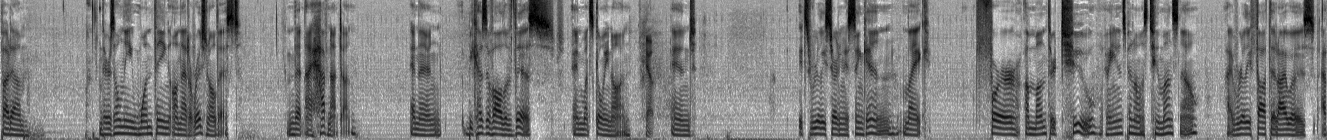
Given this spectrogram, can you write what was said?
But um there's only one thing on that original list that I have not done. And then because of all of this and what's going on. Yeah. And it's really starting to sink in like for a month or two. I mean, it's been almost 2 months now. I really thought that I was at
